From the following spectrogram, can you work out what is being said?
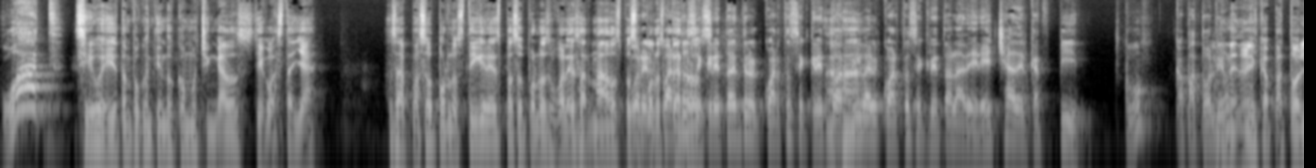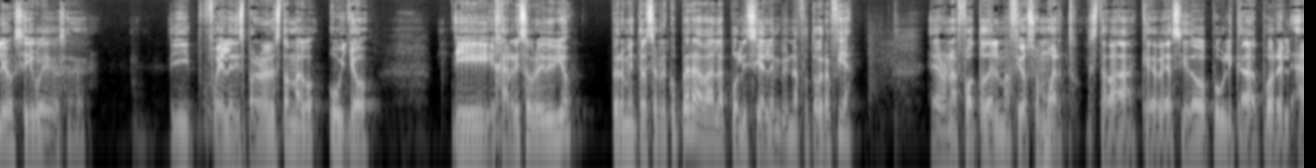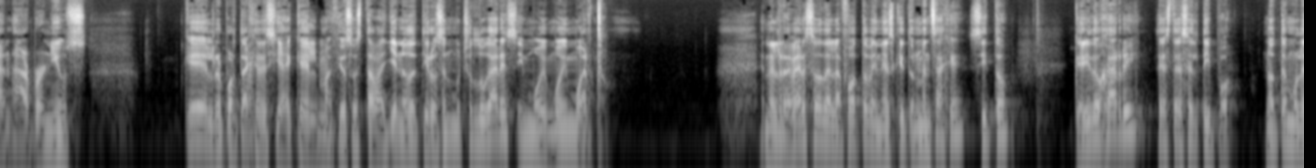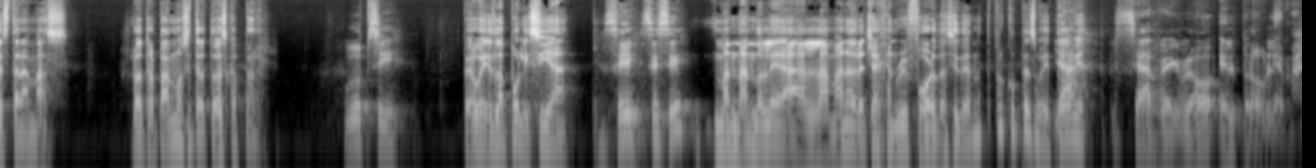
¿What? Sí, güey, yo tampoco entiendo cómo chingados llegó hasta allá. O sea, pasó por los tigres, pasó por los guardias armados, pasó por por, el los cuarto perros. secreto dentro del cuarto secreto Ajá. arriba del cuarto secreto a la derecha del capit. ¿Cómo? Capatolio. En el Capatolio, sí, güey. O sea, y fue, le disparó en el estómago, huyó y Harry sobrevivió. Pero mientras se recuperaba, la policía le envió una fotografía. Era una foto del mafioso muerto que estaba, que había sido publicada por el Ann Arbor News. Que el reportaje decía que el mafioso estaba lleno de tiros en muchos lugares y muy, muy muerto. En el reverso de la foto venía escrito un mensaje, cito, querido Harry, este es el tipo, no te molestará más. Lo atrapamos y trató de escapar. Upsi. Pero güey, es la policía Sí, sí, sí. mandándole a la mano derecha de Henry Ford así de no te preocupes, güey, todo Ya bien. se arregló el problema.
